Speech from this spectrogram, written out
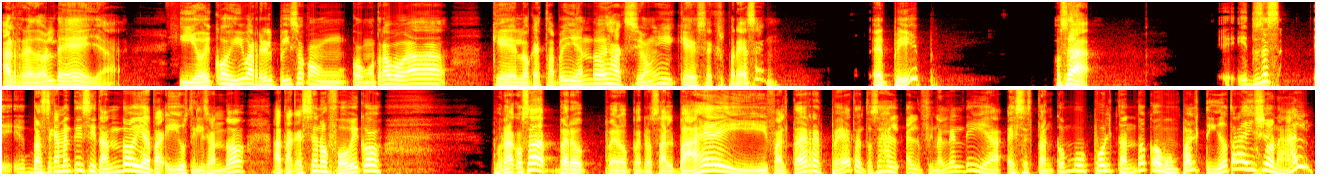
alrededor de ella. Y hoy cogí, barrí el piso con, con otra abogada que lo que está pidiendo es acción y que se expresen. El PIB. O sea, entonces, básicamente incitando y, y utilizando ataques xenofóbicos pues una cosa, pero, pero, pero salvaje y falta de respeto. Entonces, al, final del día, eh, se están comportando como un partido tradicional.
